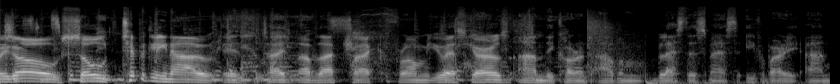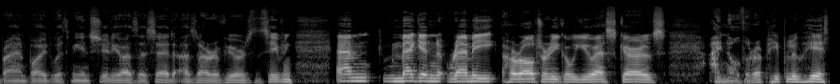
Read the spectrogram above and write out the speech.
We go. So typically now is the title of that track from US Girls and the current album Bless This Mess. Aoife Barry and Brian Boyd with me in studio, as I said, as our reviewers this evening. Um, Megan Remy, her alter ego US Girls. I know there are people who hate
